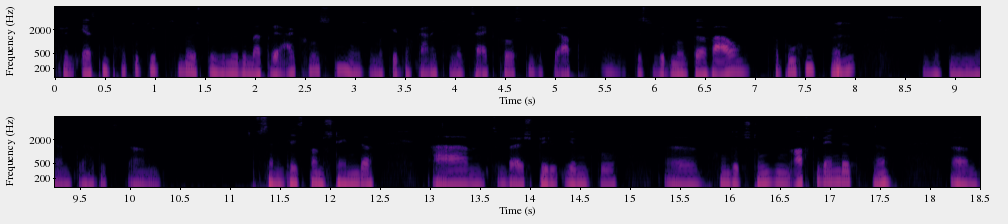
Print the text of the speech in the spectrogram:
für den ersten Prototyp zum Beispiel, also nur die Materialkosten, also man geht noch gar nicht von den Zeitkosten, dass die ab, das wird man unter Erfahrung verbuchen. Mhm. Das heißt, nehmen wir an, der hat jetzt ähm, auf seinen Christbaumständer ähm, zum Beispiel irgendwo äh, 100 Stunden aufgewendet, ja, ähm,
